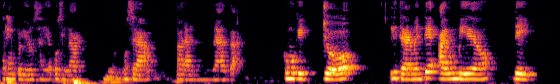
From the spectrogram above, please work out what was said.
por ejemplo, yo no sabía cocinar, o sea, para nada. Como que yo, literalmente, hay un video de...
